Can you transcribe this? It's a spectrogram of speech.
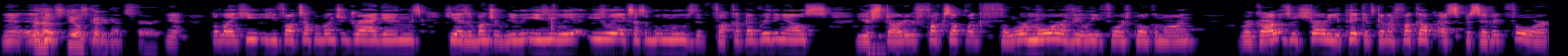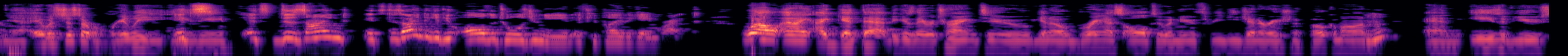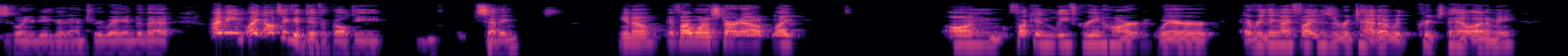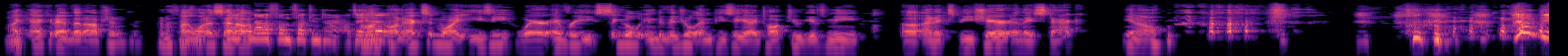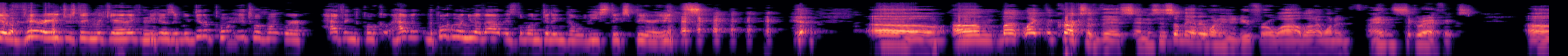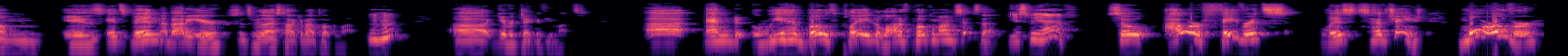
Yeah, Or no, he- steel's good against fairy. But like he he fucks up a bunch of dragons. He has a bunch of really easily easily accessible moves that fuck up everything else. Your starter fucks up like four more of the Elite Force Pokemon. Regardless which starter you pick, it's gonna fuck up a specific four. Yeah, it was just a really It's- easy. It's designed it's designed to give you all the tools you need if you play the game right. Well, and I, I get that because they were trying to, you know, bring us all to a new 3D generation of Pokemon, Mhm. And ease of use is going to be a good entryway into that. I mean, like, I'll take a difficulty setting. You know, if I want to start out, like, on fucking Leaf Green Hard, where everything I fight is a Rattata with crits the hell out of me, I, I could have that option. And if I want to set not, out not a fun fucking time. I'll on, that. on X and Y easy, where every single individual NPC I talk to gives me uh, an XP share and they stack. You know, that would be a very interesting mechanic because it would get a point get to a point where having the Poke- having the Pokemon you have out is the one getting the least experience. oh, um, but like the crux of this, and this is something I've been wanting to do for a while, but I wanted to advance the graphics. Um, is it's been about a year since we last talked about Pokemon. Mhm. Uh, give or take a few months. Uh, and we have both played a lot of Pokemon since then. yes, we have. So our favorites lists have changed. Moreover,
